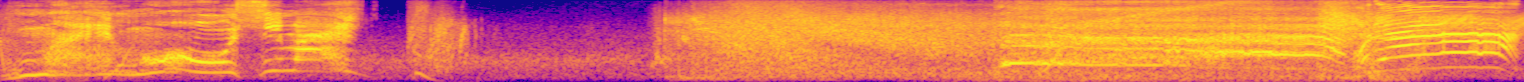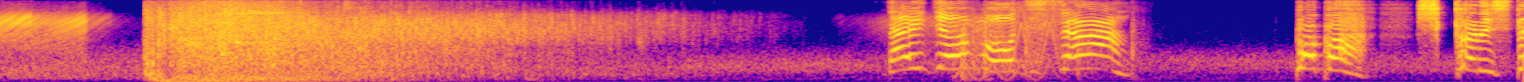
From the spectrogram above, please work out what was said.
お前もうおしまい！ほら!大丈夫おじさん。パパしっかりして！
